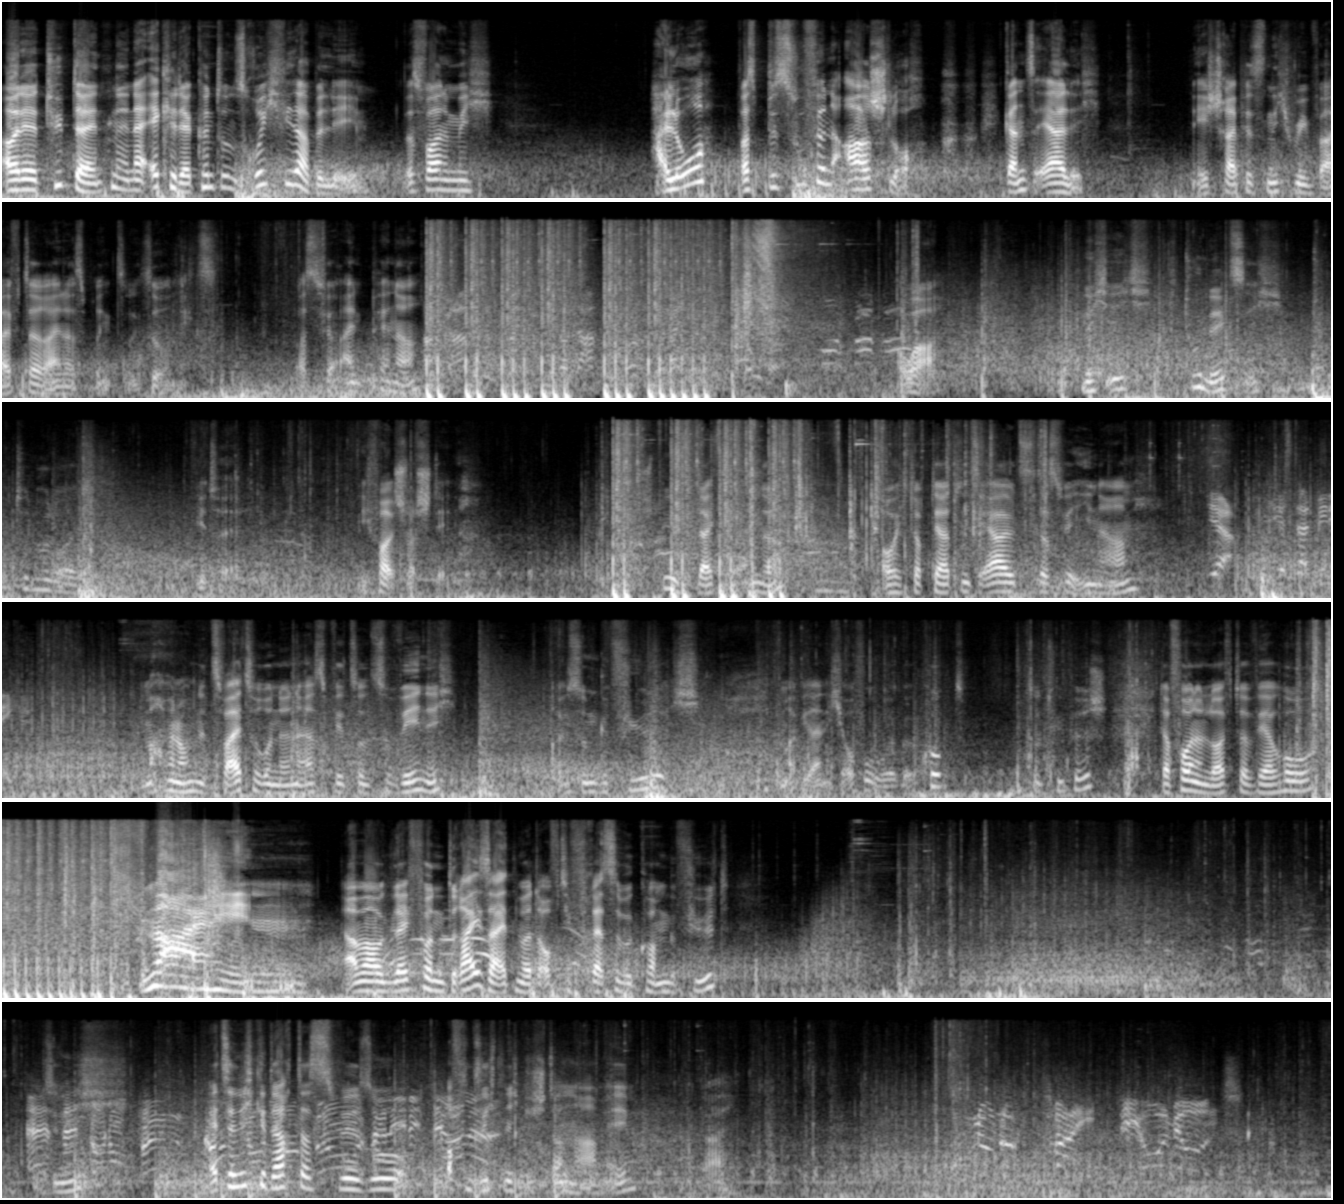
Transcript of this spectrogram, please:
Aber der Typ da hinten in der Ecke, der könnte uns ruhig wiederbeleben. Das war nämlich... Hallo? Was bist du für ein Arschloch? Ganz ehrlich. Nee, ich schreibe jetzt nicht Revive da rein, das bringt sowieso nichts. Was für ein Penner. Aua. Nicht ich. Ich tu nix. Ich tu nur Leute. Virtuell. Nicht falsch verstehen. Spiel ist gleich zu Ende. Oh, ich glaube, der hat uns eher, als dass wir ihn haben. Ja, hier ist ein. Machen wir noch eine zweite Runde, ne? Das wird sonst zu wenig. Habe ich so ein Gefühl. Ich habe mal wieder nicht auf Uhr geguckt. So typisch. Da vorne läuft da wer hoch. Nein! Aber gleich von drei Seiten was auf die Fresse bekommen, gefühlt. Hätte nicht, hätte nicht gedacht, dass wir so offensichtlich gestanden haben, ey. Egal.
